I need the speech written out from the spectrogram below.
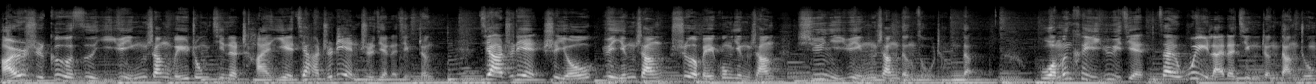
而是各自以运营商为中心的产业价值链之间的竞争。价值链是由运营商、设备供应商、虚拟运营商等组成的。我们可以预见，在未来的竞争当中，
